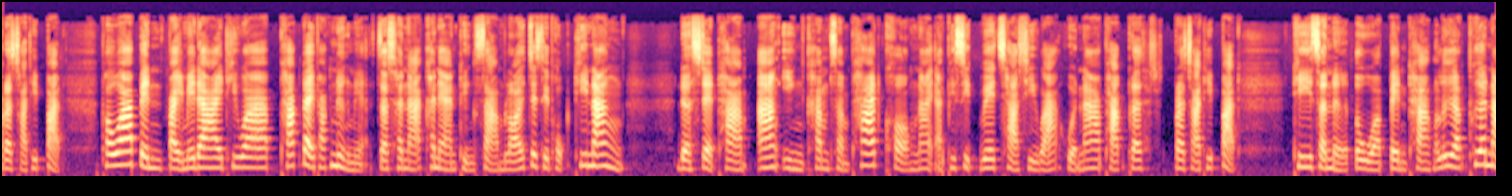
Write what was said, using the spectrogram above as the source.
ประชาธิปัตย์เพราะว่าเป็นไปไม่ได้ที่ว่าพักใดพักหนึ่งเนี่ยจะชนะคะแนนถึง 376 ที่นั่ง The State Time อ้างอิงคำสัมภาษณ์ของนายอภิสิทธิ์เวชชาชีวะ หัวหน้าพักประประชาธิปัตย์ที่เสนอตัวเป็นทางเลือกเพื่อน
